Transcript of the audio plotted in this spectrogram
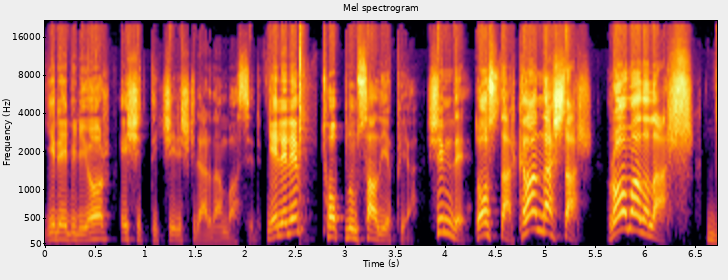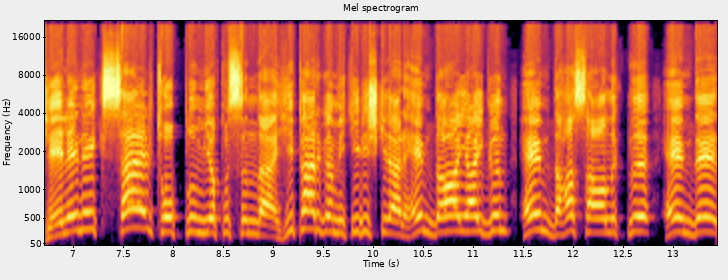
girebiliyor. Eşitlikçi ilişkilerden bahsediyor. Gelelim toplumsal yapıya. Şimdi dostlar, klandaşlar, Romalılar geleneksel toplum yapısında hipergamik ilişkiler hem daha yaygın hem daha sağlıklı hem de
